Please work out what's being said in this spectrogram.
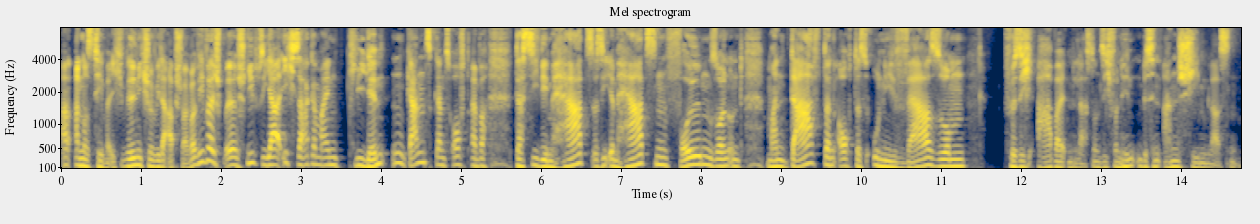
anderes Thema. Ich will nicht schon wieder abschweifen. Auf jeden Fall äh, schrieb sie ja, ich sage meinen Klienten ganz, ganz oft einfach, dass sie dem Herz, dass sie ihrem Herzen folgen sollen und man darf dann auch das Universum für sich arbeiten lassen und sich von hinten ein bisschen anschieben lassen.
